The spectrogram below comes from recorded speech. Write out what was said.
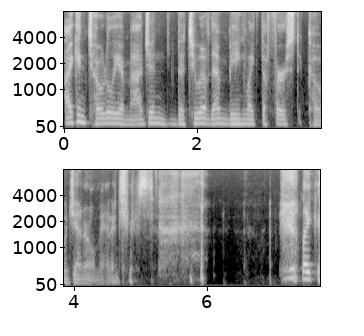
I can totally imagine the two of them being like the first co-general managers. like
